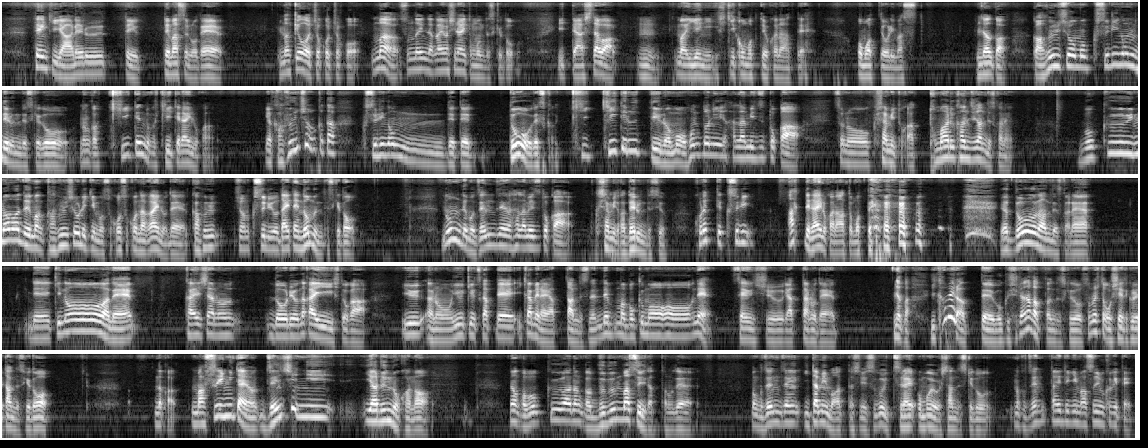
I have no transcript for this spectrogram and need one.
天気が荒れるって言ってますので、まあ今日はちょこちょこ、まあそんなに長居はしないと思うんですけど、行って明日は、うん、まあ家に引きこもってようかなって思っております。なんか、花粉症も薬飲んでるんですけど、なんか効いてんのか効いてないのか。いや、花粉症の方、薬飲んでて、どうですか？き効いてるっていうのはもう本当に鼻水とか、その、くしゃみとか止まる感じなんですかね僕、今までまあ花粉症歴もそこそこ長いので、花粉症の薬を大体飲むんですけど、飲んでも全然鼻水とかくしゃみとか出るんですよ。これって薬合ってないのかなと思って。いやどうなんですかね。で昨日はね会社の同僚仲いい人が有あの有給使って胃カメラやったんですね。で、まあ、僕もね先週やったのでなんか胃カメラって僕知らなかったんですけどその人が教えてくれたんですけどなんか麻酔みたいな全身にやるのかな？なんか僕はなんか部分麻酔だったのでなんか全然痛みもあったしすごい辛い思いをしたんですけどなんか全体的に麻酔をかけて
